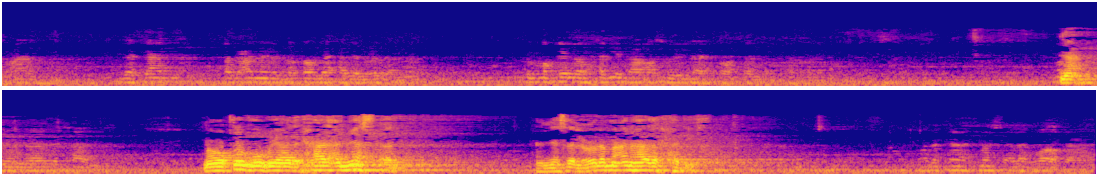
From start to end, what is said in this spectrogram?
العام إذا كان قد عمل بقول أحد العلماء ثم قيل له حديث عن رسول الله صلى الله عليه وسلم. نعم. موقفه في هذا الحال أن يسأل أن يسأل العلماء عن هذا الحديث. إذا كانت مسألة واقعة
